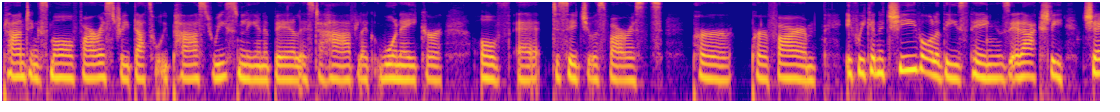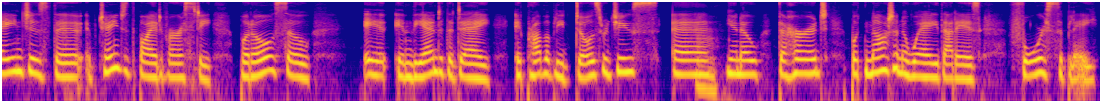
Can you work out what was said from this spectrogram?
planting small forestry. That's what we passed recently in a bill is to have like one acre of uh, deciduous forests per per farm. If we can achieve all of these things, it actually changes the it changes the biodiversity, but also in the end of the day, it probably does reduce, uh, you know, the herd, but not in a way that is forcibly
